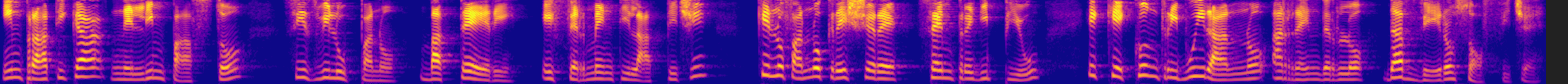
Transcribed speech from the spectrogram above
In pratica, nell'impasto si sviluppano batteri e fermenti lattici che lo fanno crescere sempre di più e che contribuiranno a renderlo davvero soffice.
